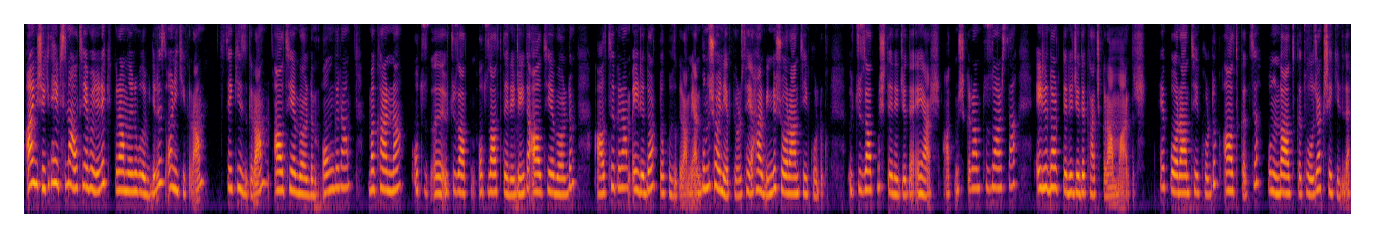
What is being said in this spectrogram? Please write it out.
Aynı şekilde hepsini 6'ya bölerek gramlarını bulabiliriz. 12 gram, 8 gram, 6'ya böldüm 10 gram. Makarna 30, 336 dereceyi de 6'ya böldüm. 6 gram 54 9 gram. Yani bunu şöyle yapıyoruz. Her birinde şu orantıyı kurduk. 360 derecede eğer 60 gram tuz varsa 54 derecede kaç gram vardır? Hep bu orantıyı kurduk. 6 katı. Bunun da 6 katı olacak şekilde.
